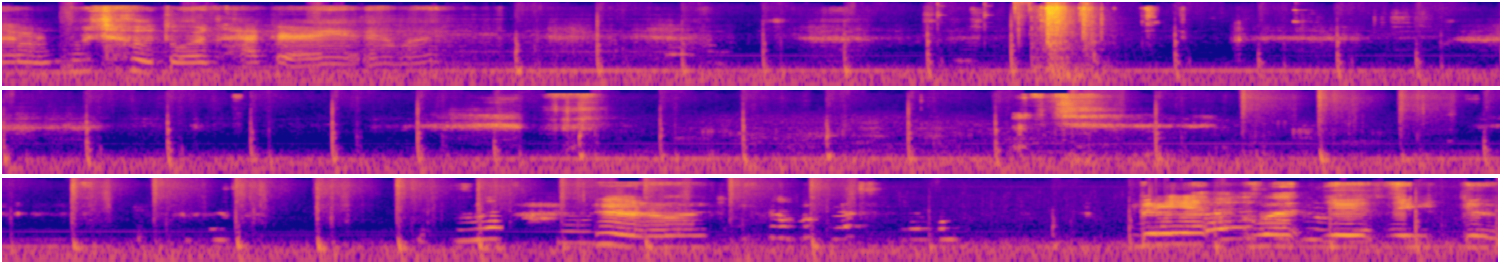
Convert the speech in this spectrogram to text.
uh, much of a Doors hacker, am They, what they, they do,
